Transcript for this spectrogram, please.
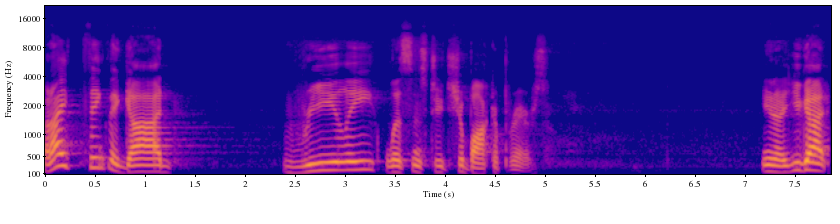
But I think that God really listens to Chewbacca prayers. You know, you got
